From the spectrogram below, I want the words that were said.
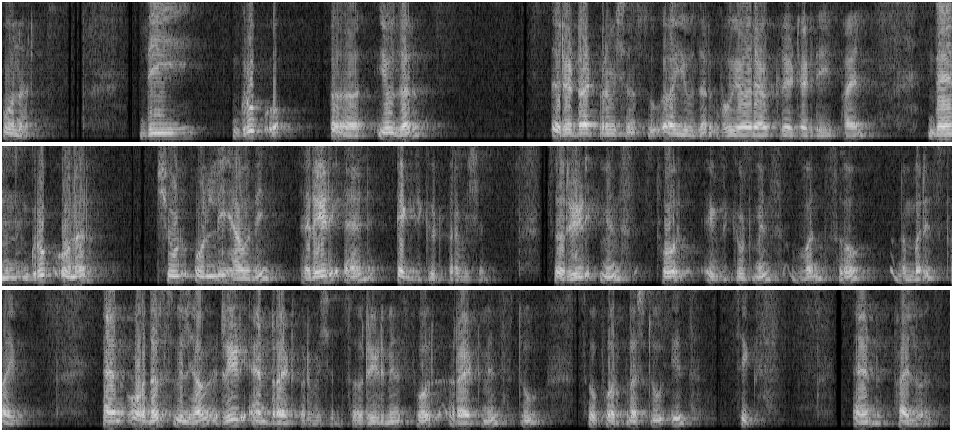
owner. The group uh, user read write permissions to a user whoever have created the file. Then group owner should only have the read and execute permission. So read means 4 execute means 1 so number is 5 and others will have read and write permission. So read means 4 write means 2 so 4 plus 2 is 6 and file 1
